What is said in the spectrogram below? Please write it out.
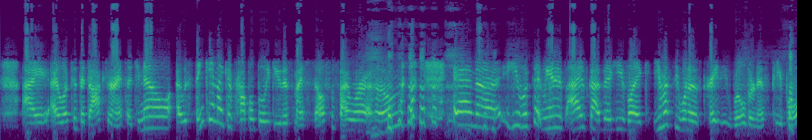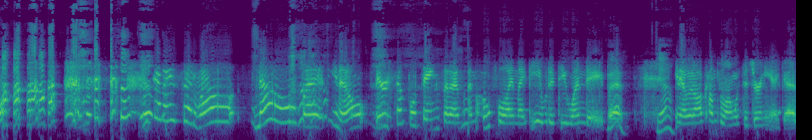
I I looked at the doctor and I said, you know, I was thinking I could probably do this myself if I were at home. and uh, he looked at me and his eyes got big. He's like, you must be one of those crazy wilderness people. and I said, well, no, but you know, there are simple things that I'm, I'm hopeful I might be able to do one day, but. Yeah yeah. You know, it all comes along with the journey, I guess.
